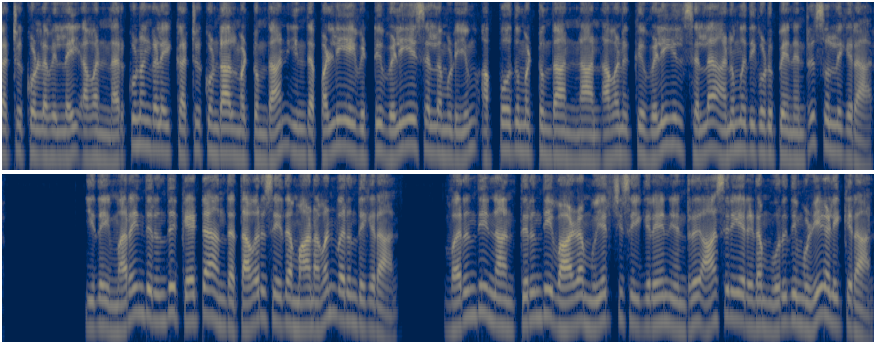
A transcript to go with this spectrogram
கற்றுக்கொள்ளவில்லை. அவன் நற்குணங்களை கற்றுக்கொண்டால் மட்டும்தான் இந்த பள்ளியை விட்டு வெளியே செல்ல முடியும். அப்போது மட்டும்தான் நான் அவனுக்கு வெளியில் செல்ல அனுமதி கொடுப்பேன் என்று சொல்லுகிறார். இதை மறைந்திருந்து கேட்ட அந்த தவறு செய்த மாணவன் வருந்துகிறான். வருந்தி நான் திருந்தி வாழ முயற்சி செய்கிறேன் என்று ஆசிரியரிடம் உறுதிமொழி அளிக்கிறான்.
